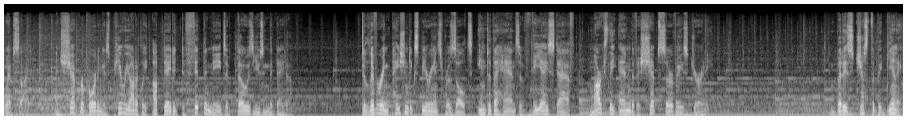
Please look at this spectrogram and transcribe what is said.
website, and SHEP reporting is periodically updated to fit the needs of those using the data. Delivering patient experience results into the hands of VA staff marks the end of a SHEP survey's journey. But is just the beginning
